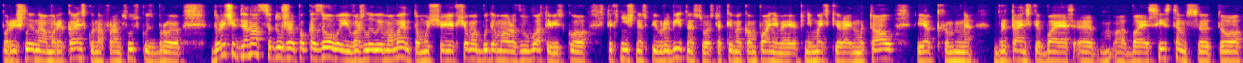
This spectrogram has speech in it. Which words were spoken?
перейшли на американську, на французьку зброю. До речі, для нас це дуже показовий і важливий момент, тому що якщо ми будемо розвивати військово-технічне співробітництво з такими компаніями, як німецький Райнметал, як британське Bayer, е, Systems, то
